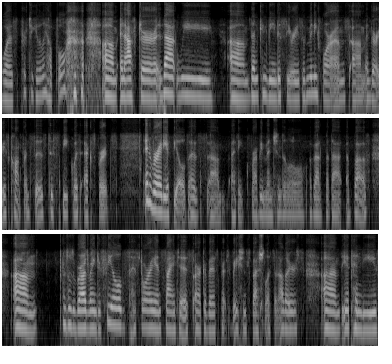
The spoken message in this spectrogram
was particularly helpful. um, and after that, we um, then convened a series of mini forums um, and various conferences to speak with experts in a variety of fields, as um, I think Robbie mentioned a little about, about that above. Um, this was a broad range of fields, historians, scientists, archivists, preservation specialists, and others. Um, the attendees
